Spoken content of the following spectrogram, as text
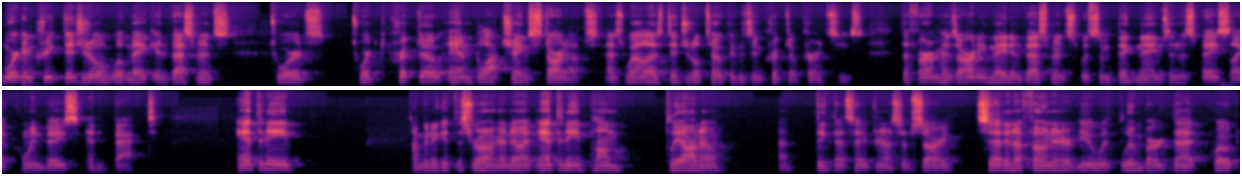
Morgan Creek Digital will make investments towards toward crypto and blockchain startups, as well as digital tokens and cryptocurrencies. The firm has already made investments with some big names in the space like Coinbase and Bakkt. Anthony, I'm going to get this wrong. I know it. Anthony Pum Pliano, I think that's how you pronounce it, I'm sorry, said in a phone interview with Bloomberg that, quote,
